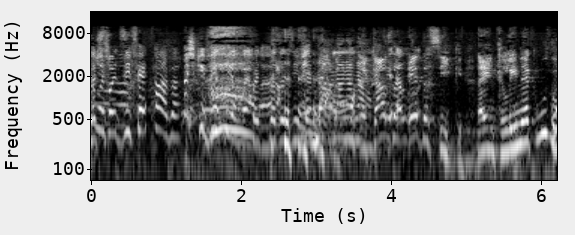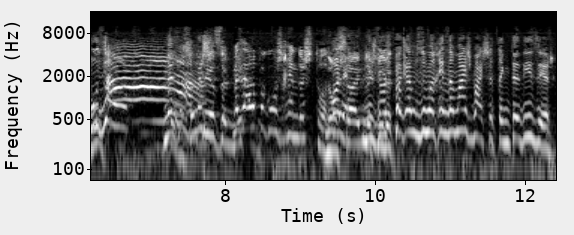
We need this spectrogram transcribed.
Mas foi desinfetada. Mas quem vendeu ela? Foi toda desinfetada. Não, não, não. A casa é da SIC. A inquilina é que mudou. Mas, certeza, mas, minha- mas ela pagou as rendas todas. Não Olha, sei, Mas nós pagamos uma renda mais baixa, tenho-te a dizer.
